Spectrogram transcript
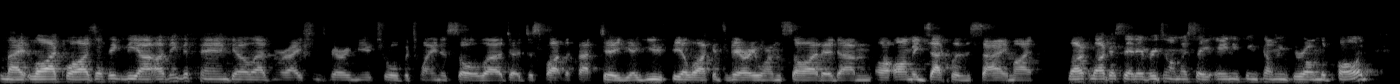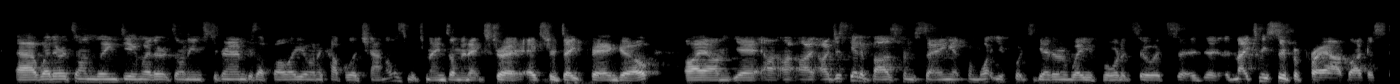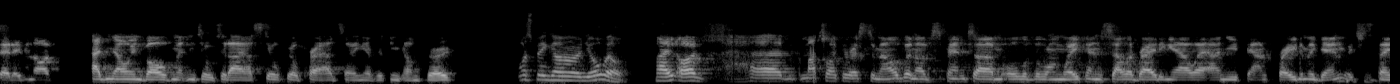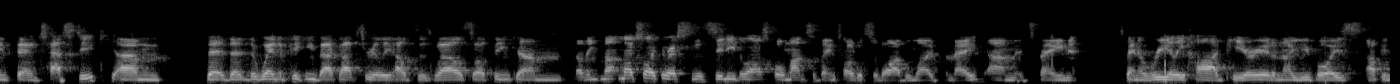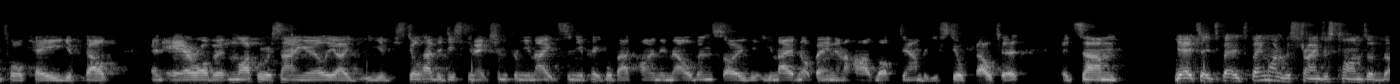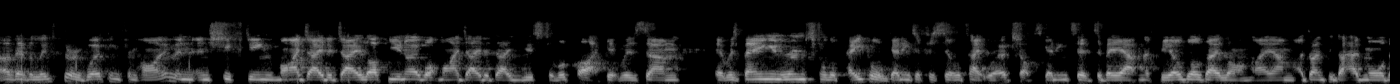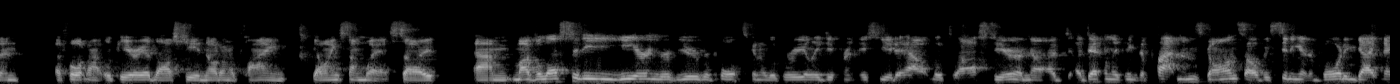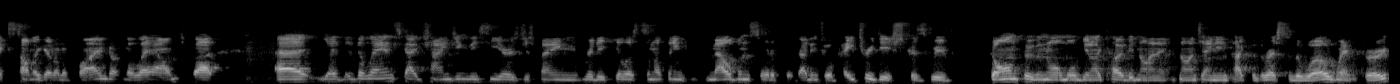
Mate, likewise. I think the uh, I think the fangirl admiration is very mutual between us all, uh, d- despite the fact that yeah, you feel like it's very one-sided. Um, I- I'm exactly the same. I like like I said, every time I see anything coming through on the pod, uh, whether it's on LinkedIn, whether it's on Instagram, because I follow you on a couple of channels, which means I'm an extra extra deep fangirl. I um yeah I, I, I just get a buzz from seeing it from what you've put together and where you've brought it to. It's uh, it, it makes me super proud. Like I said, even though I've had no involvement until today. I still feel proud seeing everything come through. What's been going on in your world? Mate, I've, uh, much like the rest of Melbourne, I've spent um, all of the long weekend celebrating our, our newfound freedom again, which has been fantastic. Um, the, the, the weather picking back up's really helped as well. So I think um, I think mu- much like the rest of the city, the last four months have been total survival mode for me. Um, it's been it's been a really hard period. I know you boys up in Torquay, you've felt an air of it. And like we were saying earlier, you've still had the disconnection from your mates and your people back home in Melbourne. So you, you may have not been in a hard lockdown, but you've still felt it. It's um, yeah, it's it's, been- it's been one of the strangest times I've, I've ever lived through, working from home and, and shifting my day to day. Like you know what my day to day used to look like. It was um, it was being in rooms full of people, getting to facilitate workshops, getting to, to be out in the field all day long. I um, I don't think I had more than a fortnightly period last year, not on a plane, going somewhere. So um, my velocity year in review report's going to look really different this year to how it looked last year. And I, I definitely think the platinum's gone. So I'll be sitting at the boarding gate next time I get on a plane, not in the lounge. But uh, yeah, the, the landscape changing this year has just been ridiculous. And I think Melbourne sort of put that into a petri dish because we've gone through the normal, you know, COVID 19 impact that the rest of the world went through.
